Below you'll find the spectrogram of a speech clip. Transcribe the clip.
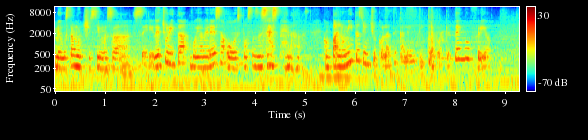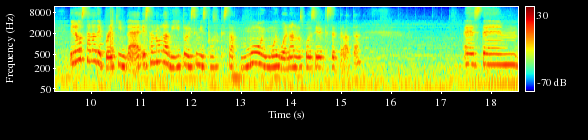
me gusta muchísimo esa serie. De hecho ahorita voy a ver esa o Esposas Desesperadas con palomitas y un chocolate calentito porque tengo frío. Y luego está la de Breaking Bad. Esta no la vi, pero dice mi esposo que está muy, muy buena. No les puedo decir de qué se trata. Este...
